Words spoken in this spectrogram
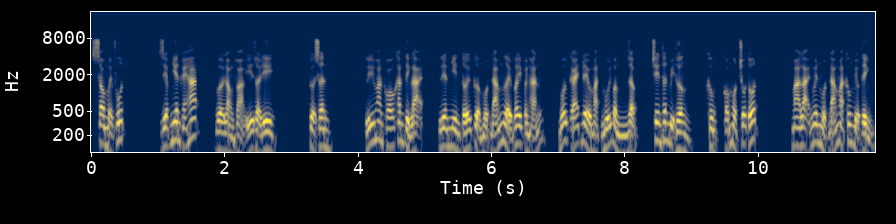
Sau mười phút, diệp nhiên khẽ hát, vừa lòng thỏa ý rời đi. Cửa sân. Lý hoan khó khăn tỉnh lại, liền nhìn tới cửa một đám người vây quanh hắn mỗi cái đều mặt mũi bầm dập, trên thân bị thương, không có một chỗ tốt. Mà lại nguyên một đám mặt không biểu tình,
